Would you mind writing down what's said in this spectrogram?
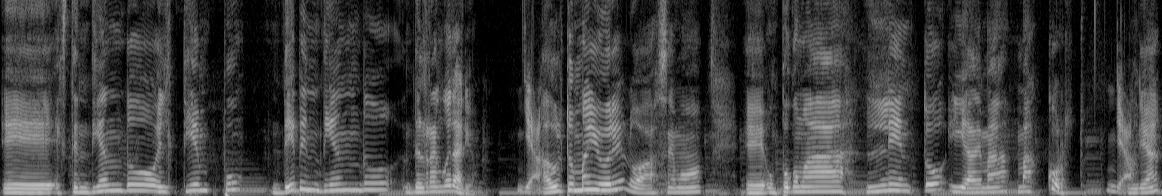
eh, extendiendo el tiempo dependiendo del rango etario. Ya. Adultos mayores lo hacemos eh, un poco más lento y además más corto. Ya.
